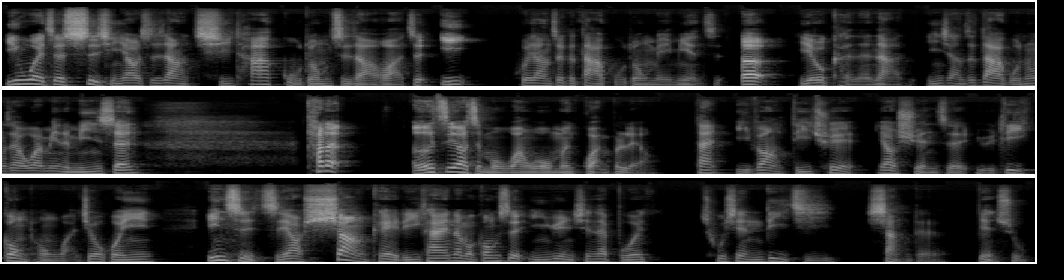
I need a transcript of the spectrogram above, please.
因为这事情要是让其他股东知道的话，这一会让这个大股东没面子，二也有可能啊影响这大股东在外面的名声。他的儿子要怎么玩，我们管不了。但以望的确要选择与利共同挽救婚姻，因此只要向可以离开，那么公司的营运现在不会出现立即上的变数。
